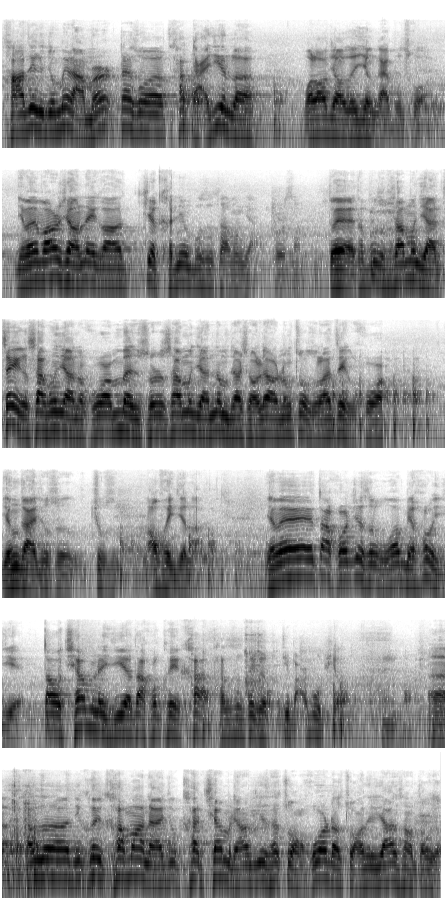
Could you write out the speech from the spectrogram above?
它这个就没俩门儿。再说它改进了，我老觉得应该不错。因为王香那个，这肯定不是三凤间，不是三。对，它不是三凤间，这个三凤间的活儿，闷水三凤间那么点小料能做出来这个活儿。应该就是就是老费劲了，因为大伙儿这是我每后一级，到前面那级大伙儿可以看，它是这个地板不平，嗯，它是你可以看嘛呢？就看前面两级，它装活的装的颜上都有，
